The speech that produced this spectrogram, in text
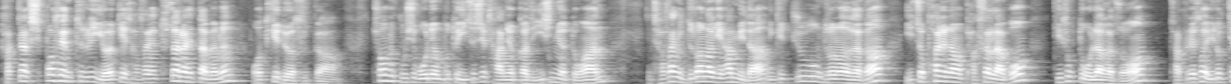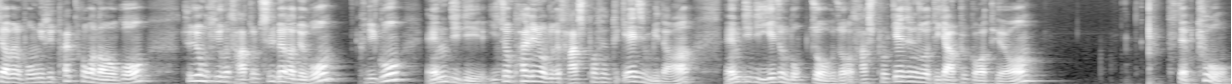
각각 10%를 10개 자산에 투자를 했다면은 어떻게 되었을까? 1995년부터 2014년까지 20년 동안 자산이 늘어나긴 합니다. 이렇게 쭉 늘어나다가 2008년에 하면 박살나고 계속 또 올라가죠. 자, 그래서 이렇게 하면 복리수익 8%가 나오고 최종 수익은 4.7배가 되고 그리고 MDD 2008년에 우리가 40% 깨집니다. MDD 이게 좀 높죠. 그죠? 40% 깨지는 거 되게 아플 것 같아요. 스텝 2.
